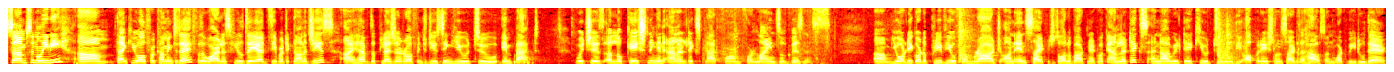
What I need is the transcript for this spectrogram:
So I'm Sunalini. Um, thank you all for coming today for the Wireless Field Day at Zebra Technologies. I have the pleasure of introducing you to MPact, which is a locationing and analytics platform for lines of business. Um, you already got a preview from Raj on NSight, which is all about network analytics, and now we'll take you to the operational side of the house on what we do there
